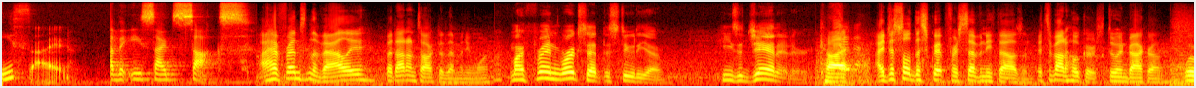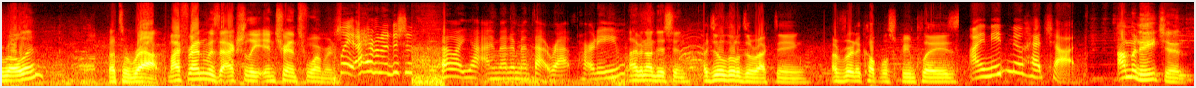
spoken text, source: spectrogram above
East Side. The east side sucks. I have friends in the valley, but I don't talk to them anymore. My friend works at the studio. He's a janitor. Cut. I just sold the script for 70,000. It's about hookers doing background. We're rolling? That's a wrap. My friend was actually in Transformers. Wait, I have an audition. Oh, yeah, I met him at that wrap party. I have an audition. I do a little directing. I've written a couple of screenplays. I need new headshots. I'm an agent.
